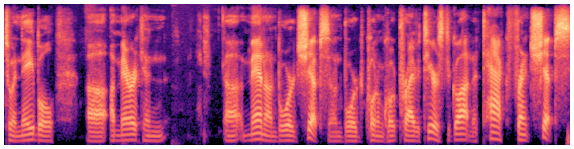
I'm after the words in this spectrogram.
to enable uh, American uh, men on board ships, on board quote unquote privateers, to go out and attack French ships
